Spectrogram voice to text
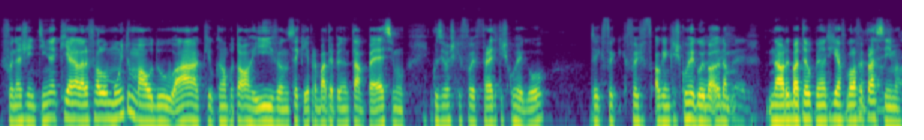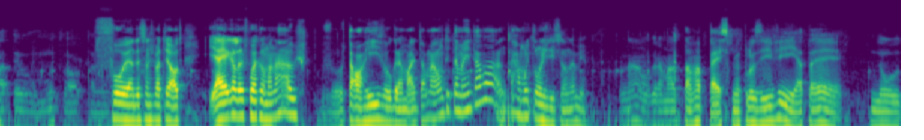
Foi. na Argentina que a galera falou muito mal do ah, que o campo tá horrível, não sei o que, pra bater pênalti tá péssimo. Inclusive acho que foi Fred que escorregou. Não sei que foi, que foi alguém que escorregou e ba- na hora de bater o pênalti que a bola foi pra cima. Bateu muito alto também. Foi, Anderson bateu alto. E aí a galera ficou reclamando, ah, os- tá horrível o gramado e tal, mas ontem também tava, não tava muito longe disso, não, né, Binho? Não, o gramado tava péssimo. Inclusive, até no,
